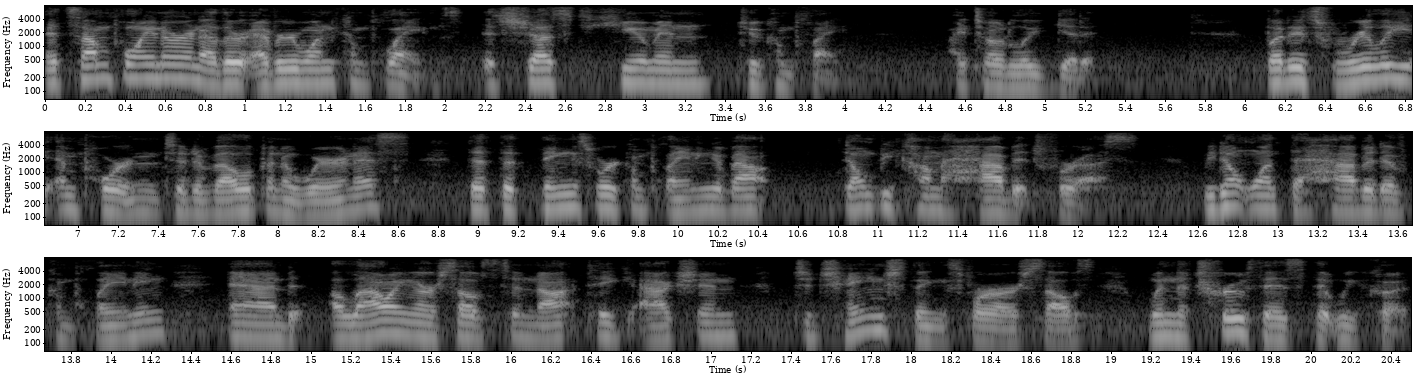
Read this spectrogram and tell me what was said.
At some point or another, everyone complains. It's just human to complain. I totally get it. But it's really important to develop an awareness that the things we're complaining about don't become a habit for us. We don't want the habit of complaining and allowing ourselves to not take action to change things for ourselves when the truth is that we could.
